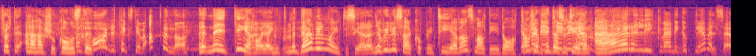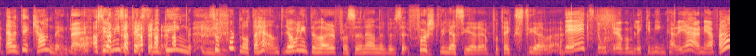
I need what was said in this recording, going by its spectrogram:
för att det är så konstigt. Har du text-tv-appen då? Eh, nej det har jag inte, men där vill man ju inte se den. Jag vill ju så här koppla in tvn som alltid är i datorn så jag vet inte ens hur tvn är. verkligen en likvärdig upplevelse. Nej men det kan det inte Nej. vara. Alltså jag minns att texten med bingo, så fort något har hänt, jag vill inte höra det från CNN eller BBC, först vill jag se det på text-tv. Det är ett stort ögonblick i min karriär när jag faktiskt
